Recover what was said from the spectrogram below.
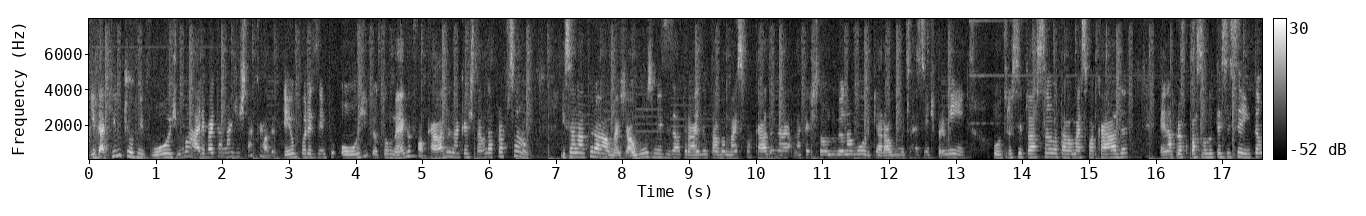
e daquilo que eu vivo hoje, uma área vai estar mais destacada. Eu, por exemplo, hoje eu estou mega focada na questão da profissão. Isso é natural, mas alguns meses atrás eu estava mais focada na, na questão do meu namoro, que era algo muito recente para mim. Outra situação eu estava mais focada é na preocupação do TCC. Então,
